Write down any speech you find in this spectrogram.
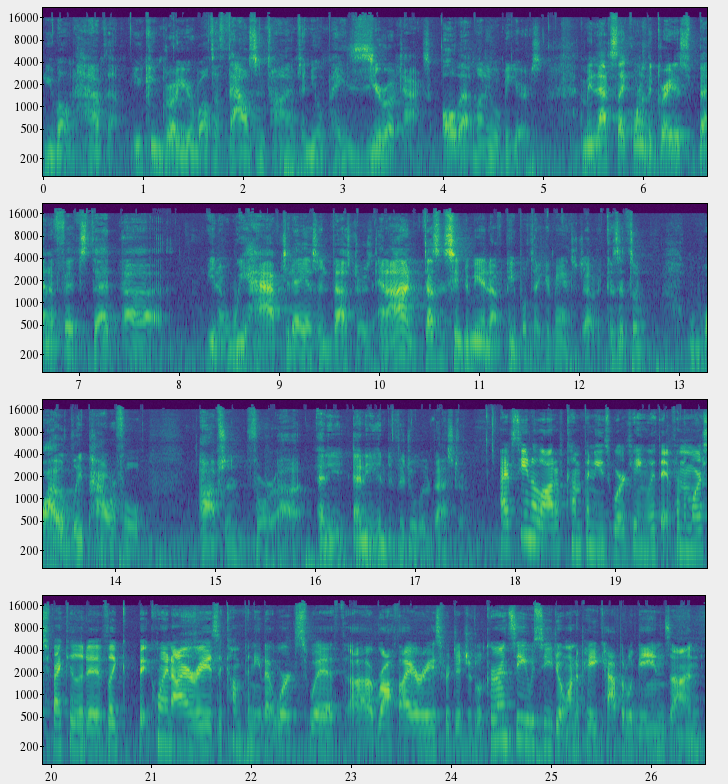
you won't have them. You can grow your wealth a thousand times and you'll pay zero tax. All that money will be yours. I mean that's like one of the greatest benefits that uh, you know we have today as investors. And I, it doesn't seem to me enough people take advantage of it because it's a wildly powerful option for uh, any any individual investor. I've seen a lot of companies working with it from the more speculative, like Bitcoin IRA is a company that works with uh, Roth IRAs for digital currency, so you don't want to pay capital gains on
